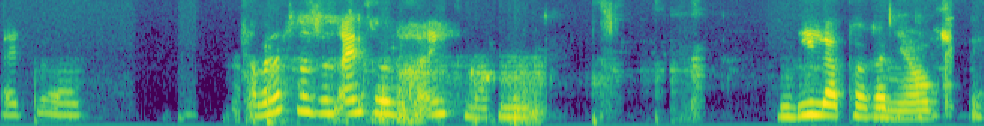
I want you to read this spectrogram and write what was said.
Also. Aber lass mal so ein 1 vs 1 machen. Lila Paradies. ja, okay.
